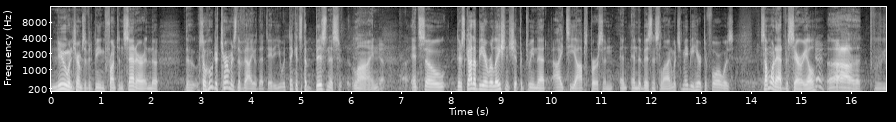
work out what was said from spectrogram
new in terms of it being front and center. And the, the, so who determines the value of that data? You would think it's the business line. Yep. And so there's got to be a relationship between that IT ops person and, and the business line, which maybe heretofore was somewhat adversarial. Yeah. Uh, the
